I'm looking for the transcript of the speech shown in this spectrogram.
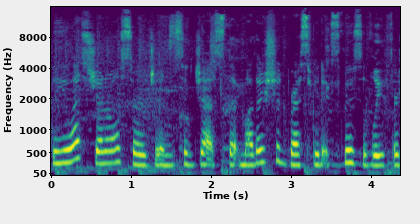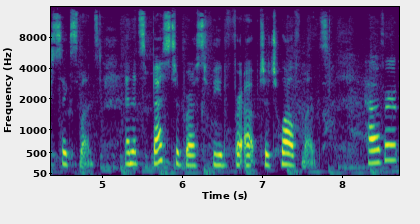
The U.S. General Surgeon suggests that mothers should breastfeed exclusively for six months, and it's best to breastfeed for up to 12 months. However,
